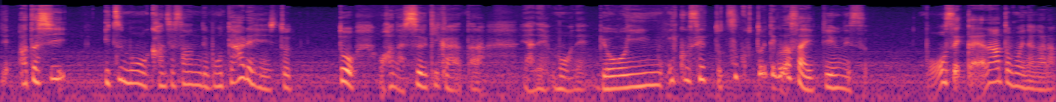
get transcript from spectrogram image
で私いつも患者さんで持ってはれへん人とお話しする機会あったら「いやねもうね病院行くセット作っといてください」って言うんです。もうおせっかやなと思いながら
